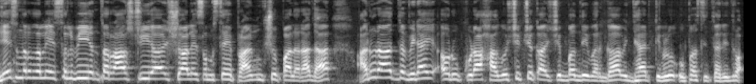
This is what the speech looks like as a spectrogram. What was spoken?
ಇದೇ ಸಂದರ್ಭದಲ್ಲಿ ಎಸ್ ಎಲ್ ಬಿ ಅಂತಾರಾಷ್ಟ್ರೀಯ ಶಾಲೆ ಸಂಸ್ಥೆ ಪ್ರಾಂಶುಪಾಲರಾದ ಅನುರಾಧ ವಿನಯ್ ಅವರು ಕೂಡ ಹಾಗೂ ಶಿಕ್ಷಕ ಸಿಬ್ಬಂದಿ ವರ್ಗ ವಿದ್ಯಾರ್ಥಿಗಳು ಉಪಸ್ಥಿತರಿದ್ದರು.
